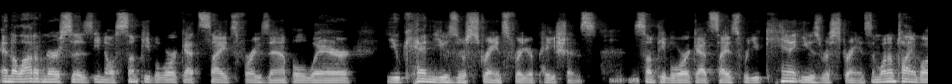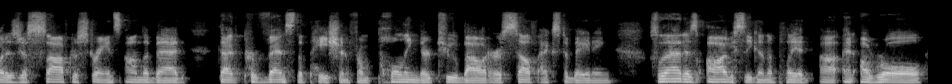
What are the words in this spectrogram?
and a lot of nurses, you know, some people work at sites, for example, where you can use restraints for your patients. Mm-hmm. Some people work at sites where you can't use restraints. And what I'm talking about is just soft restraints on the bed that prevents the patient from pulling their tube out or self extubating. So that is obviously going to play a, uh, a role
